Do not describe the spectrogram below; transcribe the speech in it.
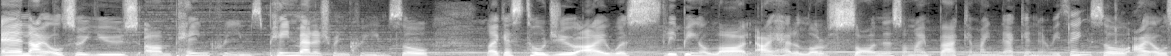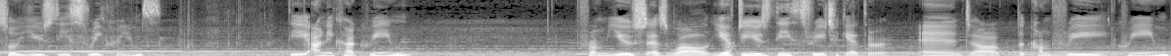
and I also use um, pain creams, pain management creams. So, like I told you, I was sleeping a lot. I had a lot of soreness on my back and my neck and everything. So, I also use these three creams the Arnica cream from Use as well. You have to use these three together, and uh, the Comfrey cream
